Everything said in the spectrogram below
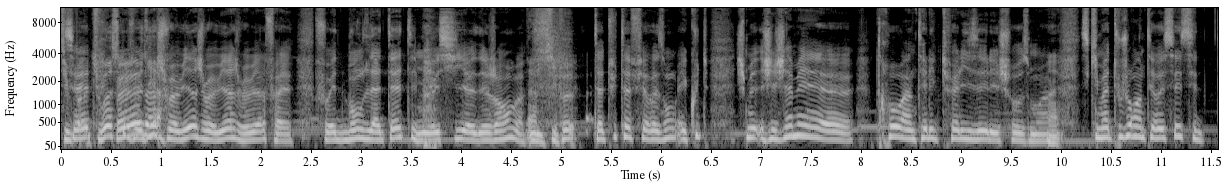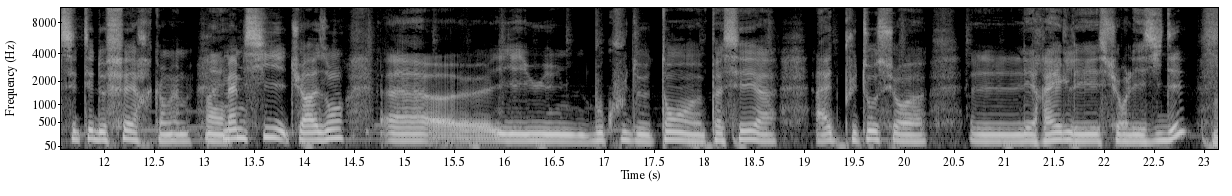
tu, vois ce que je veux dire Je vois bien, je vois bien, je vois bien. Enfin, faut être bon de la tête, mais aussi euh, des jambes. Un petit peu. T'as tout à fait raison. Écoute, je j'ai jamais euh, trop intellectualisé les choses, moi. Ce qui m'a toujours intéressé, c'était de faire quand même. Même si, tu as raison, euh, il y a eu beaucoup de temps passé à, à être plutôt sur les règles et sur les idées, mmh.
